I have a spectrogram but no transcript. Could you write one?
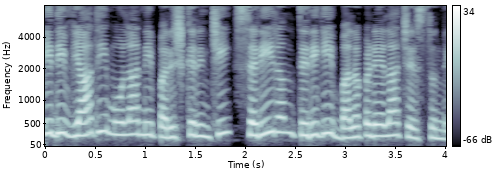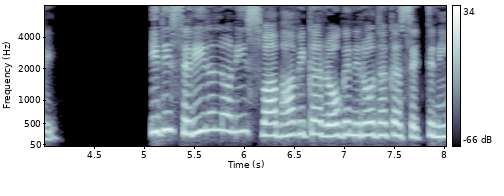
ఇది వ్యాధి మూలాన్ని పరిష్కరించి శరీరం తిరిగి బలపడేలా చేస్తుంది. ఇది శరీరంలోని స్వాభావిక రోగనిరోధక శక్తిని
